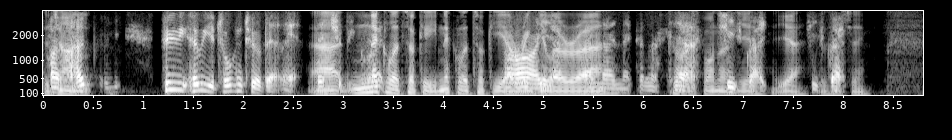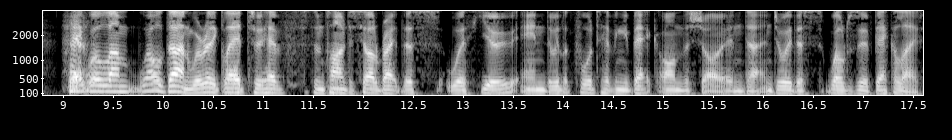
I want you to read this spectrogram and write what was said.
The giant. Hope, who who are you talking to about that? that uh, Nicola Toki, Nicola Toki, our oh, regular yeah. uh, Nicola. correspondent. Yeah, she's yeah, great. Yeah, she's great. She? Hey, yeah. well, um, well done. We're really glad to have some time to celebrate this with you, and we look forward to having you back on the show and uh, enjoy this well-deserved accolade.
